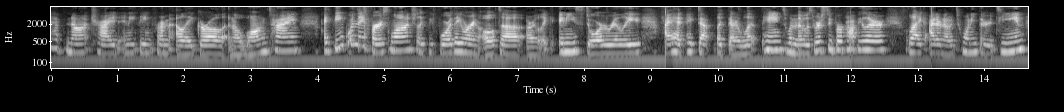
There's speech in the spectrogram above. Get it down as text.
have not tried anything from LA Girl in a long time. I think when they first launched, like before they were in Ulta or like any store really, I had picked up like their lip paints when those were super popular, like I don't know, 2013.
